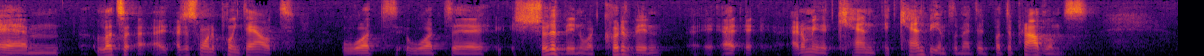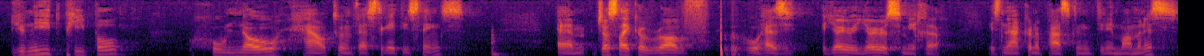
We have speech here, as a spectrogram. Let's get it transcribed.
Um, let's. I, I, just want to point out what what uh, should have been, what could have been. I, I, don't mean it can it can be implemented, but the problems. You need people who know how to investigate these things. Um, just like a Rav who has a Yoyer Yoyer Smicha is not going to pass in Dinim Mominis,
